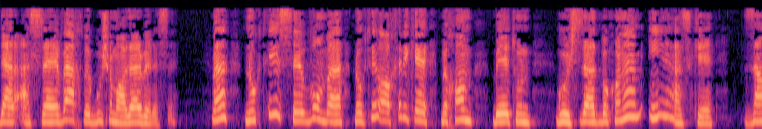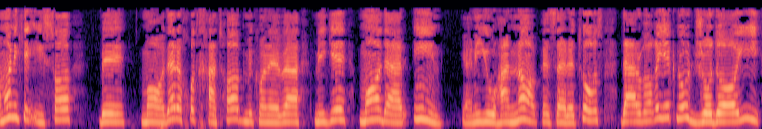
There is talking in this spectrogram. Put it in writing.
در اسرع وقت به گوش مادر برسه. و نکته سوم و نکته آخری که می‌خوام بهتون گوش زد بکنم این است که زمانی که عیسی به مادر خود خطاب می‌کنه و میگه ما در این یعنی یوحنا پسر توست در واقع یک نوع جدایی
